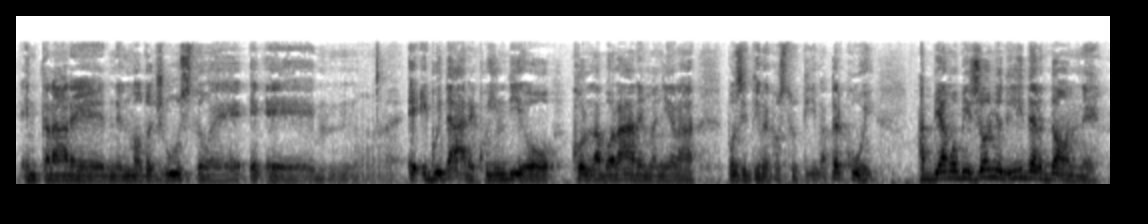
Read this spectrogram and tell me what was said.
entrare nel modo giusto e, e guidare quindi o collaborare in maniera positiva e costruttiva. Per cui abbiamo bisogno di leader donne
